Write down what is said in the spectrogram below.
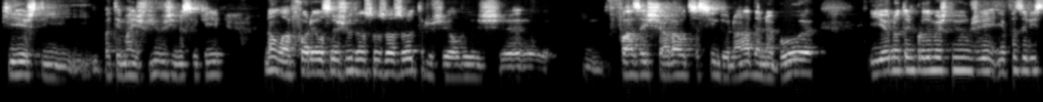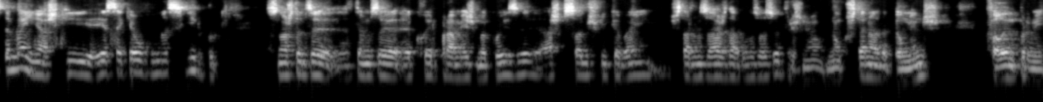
que este e, e para ter mais views e não sei o quê. Não, lá fora eles ajudam-se uns aos outros, eles uh, fazem shoutouts assim do nada, na boa, e eu não tenho problemas nenhum em fazer isso também. Acho que esse é que é o rumo a seguir, porque se nós todos a, estamos a, a, correr para a mesma coisa, acho que só nos fica bem estarmos a ajudar uns aos outros. Não, não custa nada, pelo menos falando por mim,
